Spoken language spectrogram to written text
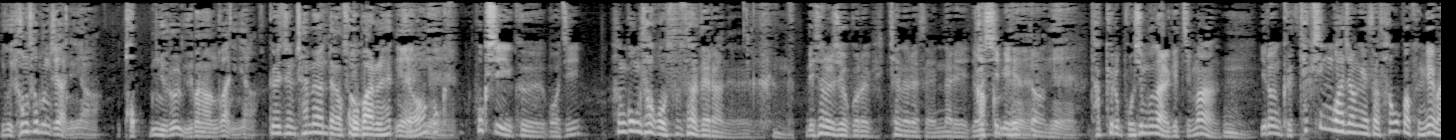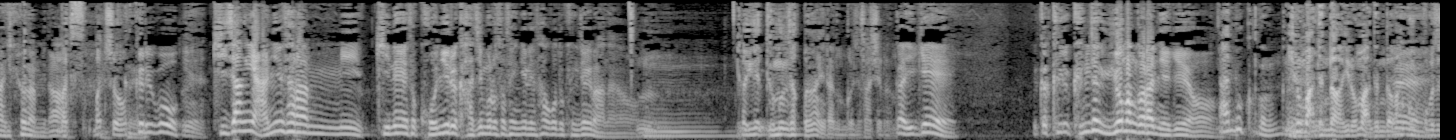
이거 형사 문제 아니냐. 법률을 위반한 거 아니냐. 그래서 지금 참여연대가 고발을 했죠. 예, 예. 혹 시 그 뭐지? 항공사고 수사대라는 음. 내셔널 지오그래픽 채널에서 옛날에 열심히 예, 했던 예. 다큐를 보신 분은 알겠지만 음. 이런 그 택신 과정에서 사고가 굉장히 많이 일어납니다. 맞, 맞죠. 그리고 예. 기장이 아닌 사람이 기내에서 권위를 가짐으로써 생기는 사고도 굉장히 많아요. 그러니까 이게 드문 사건은 아니라는 거죠, 사실은. 그러니까 이게 그러니까 그게 굉장히 위험한 거란 얘기예요. 아니 뭐 그건 이러면 안 된다, 이러면 안 된다. 네. 한국 법에서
